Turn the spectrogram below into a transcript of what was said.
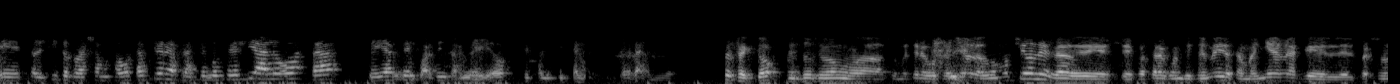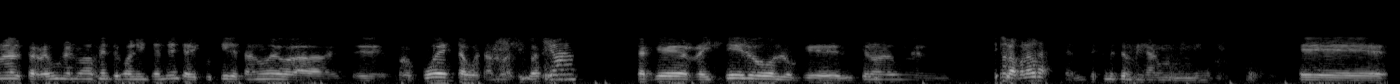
Eh, solicito que vayamos a votación, aplacemos el diálogo hasta mediante el cuarto intermedio que solicita el Perfecto, entonces vamos a someter a votación las dos mociones, la de este, pasar a cuenta intermedio hasta mañana que el, personal se reúne nuevamente con el intendente a discutir esta nueva este, propuesta o esta nueva situación, ya que reitero lo que dijeron en ¿Pido la palabra? Déjeme terminar un minuto. Eh,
